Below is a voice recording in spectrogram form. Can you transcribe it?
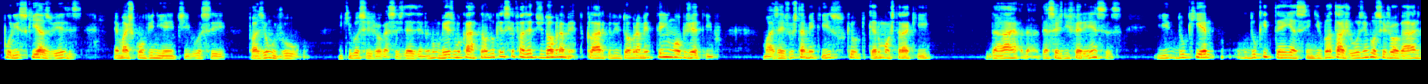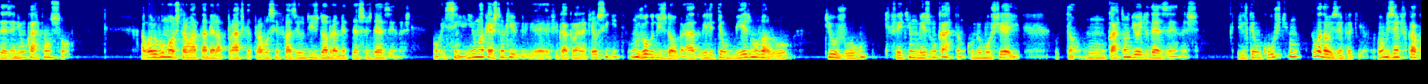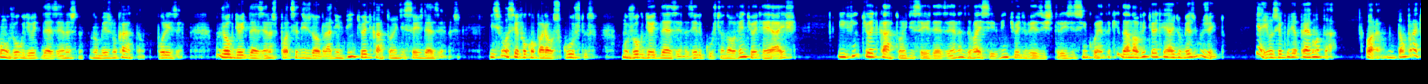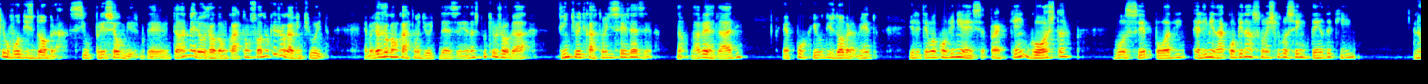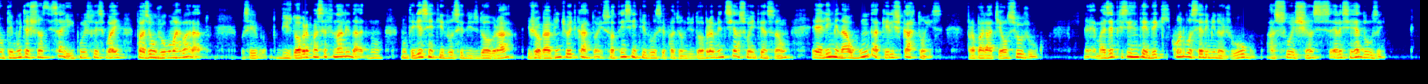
Por isso que às vezes é mais conveniente você fazer um jogo em que você joga essas dezenas no mesmo cartão do que você fazer desdobramento. Claro que o desdobramento tem um objetivo, mas é justamente isso que eu quero mostrar aqui da, dessas diferenças e do que é do que tem assim de vantajoso em você jogar as dezenas em um cartão só. Agora eu vou mostrar uma tabela prática para você fazer o desdobramento dessas dezenas. Bom, e sim, e uma questão que é, fica clara aqui é o seguinte: um jogo desdobrado ele tem o mesmo valor que o jogo feito em um mesmo cartão, como eu mostrei aí. Então, um cartão de 8 dezenas, ele tem um custo. Um, eu vou dar um exemplo aqui. Ó. Vamos exemplificar com um jogo de 8 dezenas no mesmo cartão. Por exemplo, um jogo de 8 dezenas pode ser desdobrado em 28 cartões de 6 dezenas. E se você for comparar os custos, um jogo de 8 dezenas ele custa R$ 98,00 e 28 cartões de 6 dezenas vai ser 28 vezes 3,50, que dá 98 reais do mesmo jeito. E aí você podia perguntar, ora, então para que eu vou desdobrar se o preço é o mesmo? É, então é melhor jogar um cartão só do que jogar 28. É melhor jogar um cartão de 8 dezenas do que eu jogar 28 cartões de 6 dezenas. Não, na verdade, é porque o desdobramento ele tem uma conveniência. Para quem gosta, você pode eliminar combinações que você entenda que não tem muita chance de sair. Com isso você vai fazer um jogo mais barato. Você desdobra com essa finalidade. Não, não teria sentido você desdobrar e jogar 28 cartões. Só tem sentido você fazer um desdobramento se a sua intenção é eliminar algum daqueles cartões para baratear o seu jogo. É, mas é preciso entender que quando você elimina jogo, as suas chances elas se reduzem.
